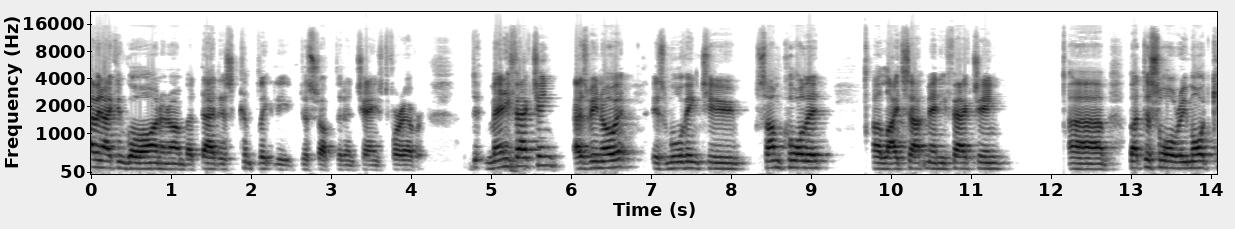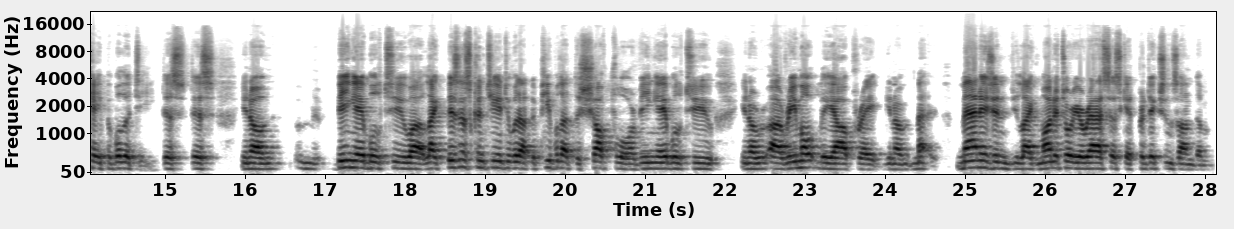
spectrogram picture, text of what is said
i mean i can go on and on but that is completely disrupted and changed forever the manufacturing as we know it is moving to some call it a lights out manufacturing um, but this whole remote capability this this you know being able to uh, like business continuity without the people at the shop floor being able to you know uh, remotely operate you know ma- manage and like monitor your assets get predictions on them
